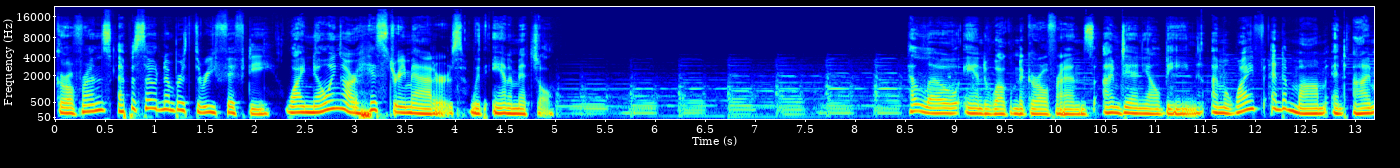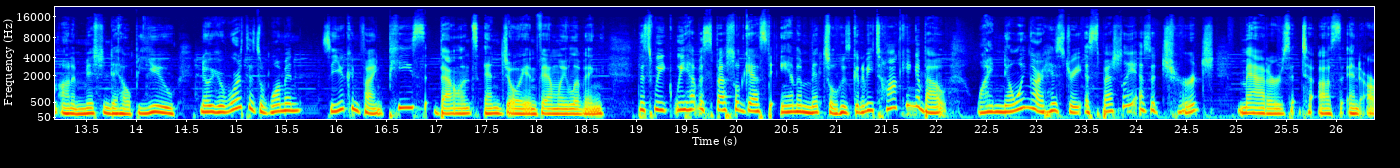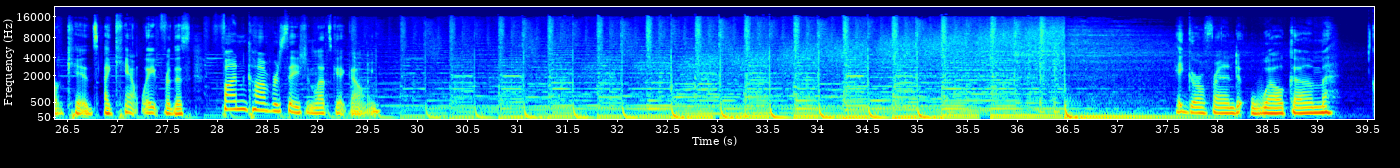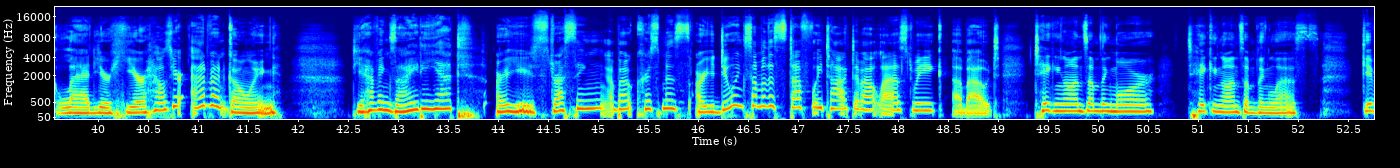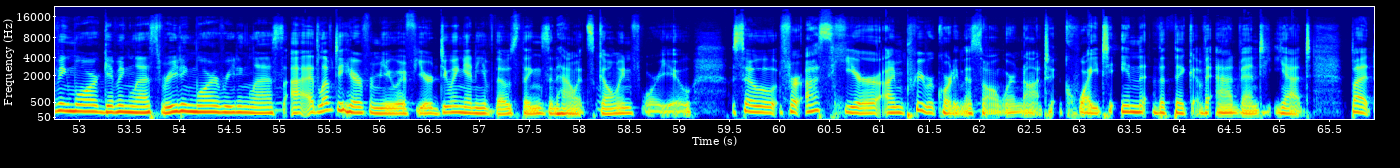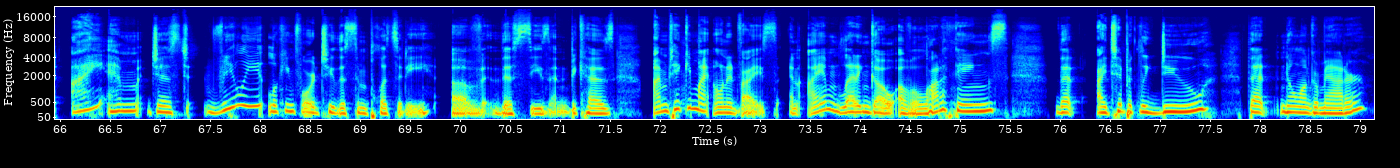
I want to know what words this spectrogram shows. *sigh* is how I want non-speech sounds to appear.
Girlfriends, episode number 350 Why Knowing Our History Matters with Anna Mitchell. Hello, and welcome to Girlfriends. I'm Danielle Bean. I'm a wife and a mom, and I'm on a mission to help you know your worth as a woman so you can find peace, balance, and joy in family living. This week, we have a special guest, Anna Mitchell, who's going to be talking about why knowing our history, especially as a church, matters to us and our kids. I can't wait for this fun conversation. Let's get going. Hey, girlfriend, welcome. Glad you're here. How's your Advent going? Do you have anxiety yet? Are you stressing about Christmas? Are you doing some of the stuff we talked about last week about taking on something more, taking on something less? Giving more, giving less, reading more, reading less. I'd love to hear from you if you're doing any of those things and how it's going for you. So, for us here, I'm pre recording this, so we're not quite in the thick of Advent yet, but I am just really looking forward to the simplicity of this season because I'm taking my own advice and I am letting go of a lot of things that I typically do that no longer matter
